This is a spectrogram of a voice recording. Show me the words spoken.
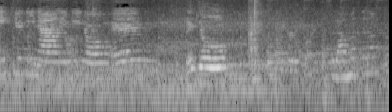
Thank you, Ninang Ninong. And Thank you. Salamat na lang po.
